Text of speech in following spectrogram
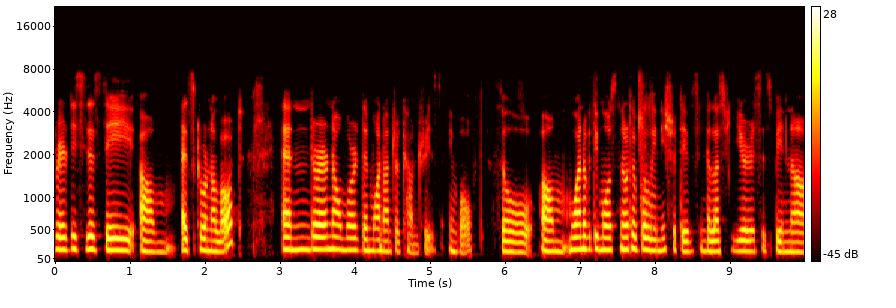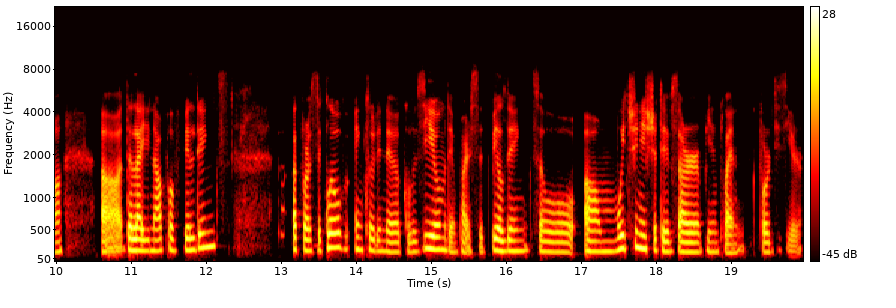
Rare Diseases Day um, has grown a lot, and there are now more than 100 countries involved. So, um, one of the most notable initiatives in the last few years has been uh, uh, the lighting up of buildings across the globe, including the Colosseum, the Empire State Building. So, um, which initiatives are being planned for this year?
